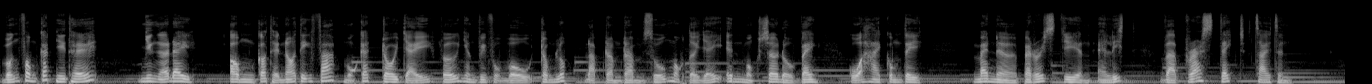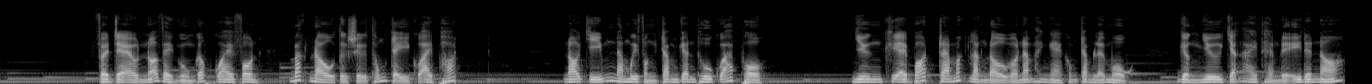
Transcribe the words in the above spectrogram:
Vẫn phong cách như thế, nhưng ở đây ông có thể nói tiếng Pháp một cách trôi chảy với nhân viên phục vụ trong lúc đập rầm rầm xuống một tờ giấy in một sơ đồ ven của hai công ty Manor Parisian Elite và Prestige Titan. Fidel nói về nguồn gốc của iPhone bắt đầu từ sự thống trị của iPod. Nó chiếm 50% doanh thu của Apple. Nhưng khi iPod ra mắt lần đầu vào năm 2001, gần như chẳng ai thèm để ý đến nó.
